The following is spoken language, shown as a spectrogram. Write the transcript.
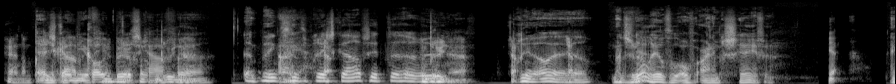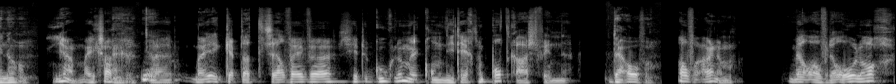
ja dan En in Kronenburg Preskaaf, Bruna. En de Preeskaap zit eh, Bruna. Oh ja, Ja. ja. Maar er is wel Ja. heel veel over Arnhem geschreven. Ja. Enorm. Ja, maar ik zag, eh, maar ik heb dat zelf even zitten googlen, maar ik kon niet echt een podcast vinden Daarover. over Arnhem. Wel over de oorlog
